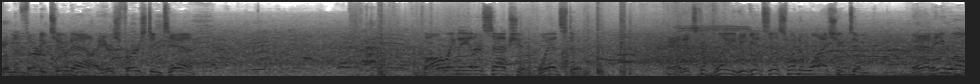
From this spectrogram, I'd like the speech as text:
From the 32 now, here's first and 10. Following the interception, Winston. And it's complete. He gets this one to Washington. And he will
